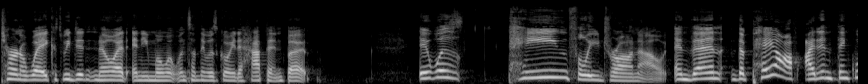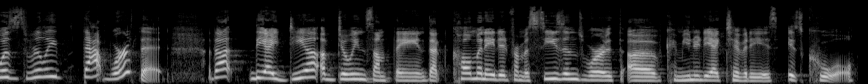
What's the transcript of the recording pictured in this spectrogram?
turn away because we didn't know at any moment when something was going to happen, but it was painfully drawn out. And then the payoff I didn't think was really that worth it. That the idea of doing something that culminated from a season's worth of community activities is cool.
